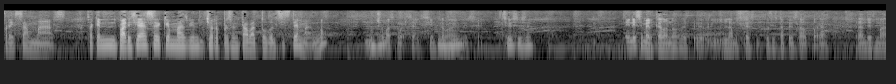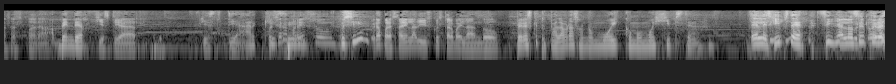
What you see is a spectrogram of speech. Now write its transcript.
fresa, más... O sea, que parecía ser que más bien dicho representaba todo el sistema, ¿no? Mucho más comercial, sí entraba Ujú. en, ese, Sí, sí, sí. en ese mercado, ¿no? La música pues, sí está pensado para grandes masas, para Vender. fiestear. Fiestear, ¿qué Pues era para eso? eso. pues sí, Era para estar en la disco, estar bailando. Pero es que tu palabra sonó muy, como muy hipster. ajá. Él es hipster. Sí, ya lo sé, Porque, pero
